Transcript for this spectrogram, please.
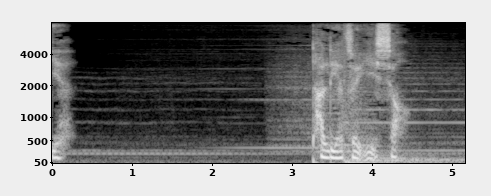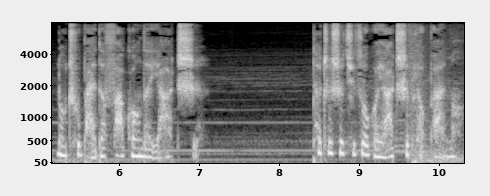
页。他咧嘴一笑，露出白的发光的牙齿。他这是去做过牙齿漂白吗？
